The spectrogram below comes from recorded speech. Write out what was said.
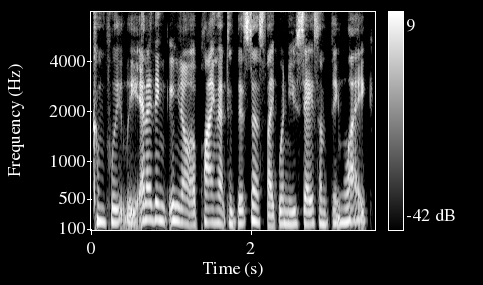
completely. And I think, you know, applying that to business, like when you say something like,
